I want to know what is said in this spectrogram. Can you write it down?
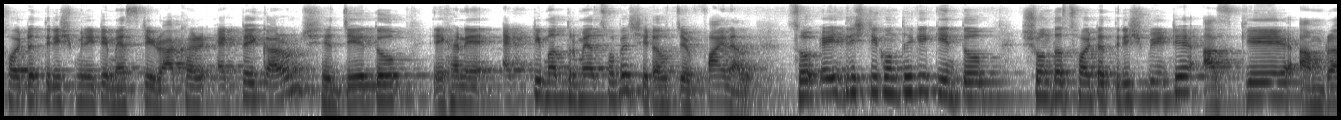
ছয়টা তিরিশ মিনিটে ম্যাচটি রাখার একটাই কারণ, সে যেহেতু এখানে একটি মাত্র ম্যাচ হবে, সেটা হচ্ছে ফাইনাল সো এই দৃষ্টিকোণ থেকে কিন্তু সন্ধ্যা ছয়টা তিরিশ মিনিটে আজকে আমরা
